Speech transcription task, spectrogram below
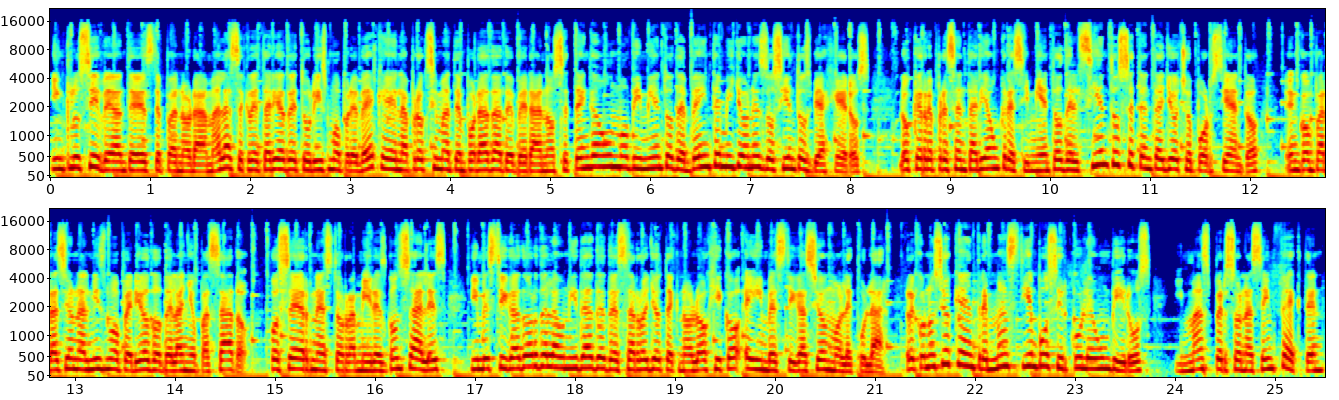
Inclusive ante este panorama, la Secretaría de Turismo prevé que en la próxima temporada de verano se tenga un movimiento de 20 millones 200 viajeros, lo que representaría un crecimiento del 178% en comparación al mismo periodo del año pasado. José Ernesto Ramírez González, investigador de la Unidad de Desarrollo Tecnológico e Investigación Molecular, reconoció que entre más tiempo circule un virus y más personas se infecten,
